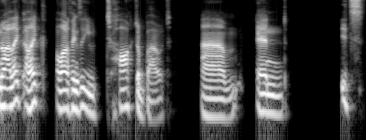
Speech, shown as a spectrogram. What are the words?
no, I like I like a lot of things that you talked about, um, and it's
